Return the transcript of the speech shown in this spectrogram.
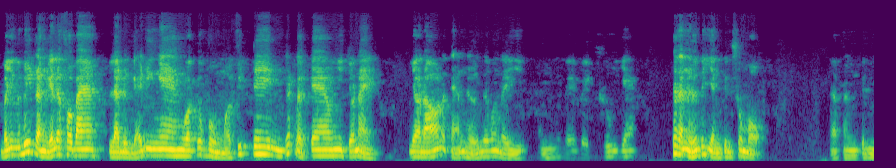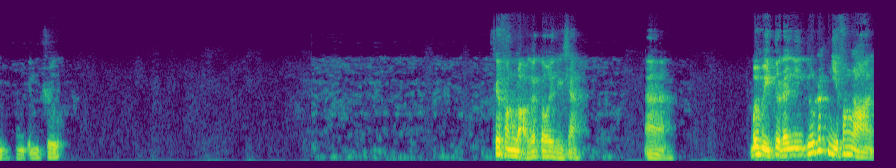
và chúng ta biết rằng gãy level 3 là đường gãy đi ngang qua cái vùng ở phía trên rất là cao như chỗ này. Do đó nó sẽ ảnh hưởng đến vấn đề gì? Vấn đề về khứu giác. Thế là ảnh hưởng tới dần kinh số 1 là thần kinh thần kinh khứu cái phân loại của tôi thì sao? À bởi vì tôi đã nghiên cứu rất nhiều phân loại.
